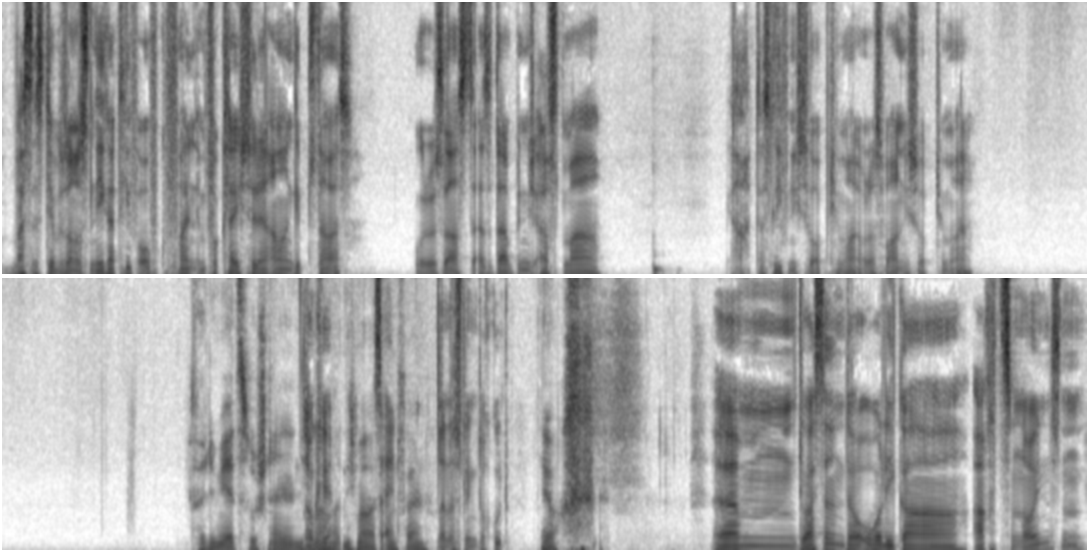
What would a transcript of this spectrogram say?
was ist dir besonders negativ aufgefallen im Vergleich zu den anderen? Gibt es da was? Wo du sagst, also da bin ich erstmal, ja, das lief nicht so optimal oder das war nicht so optimal. Würde mir jetzt so schnell nicht, Okay. mal, nicht mal was einfallen. Na, das klingt doch gut. Ja. Ähm, du hast dann in der Oberliga 18, 19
